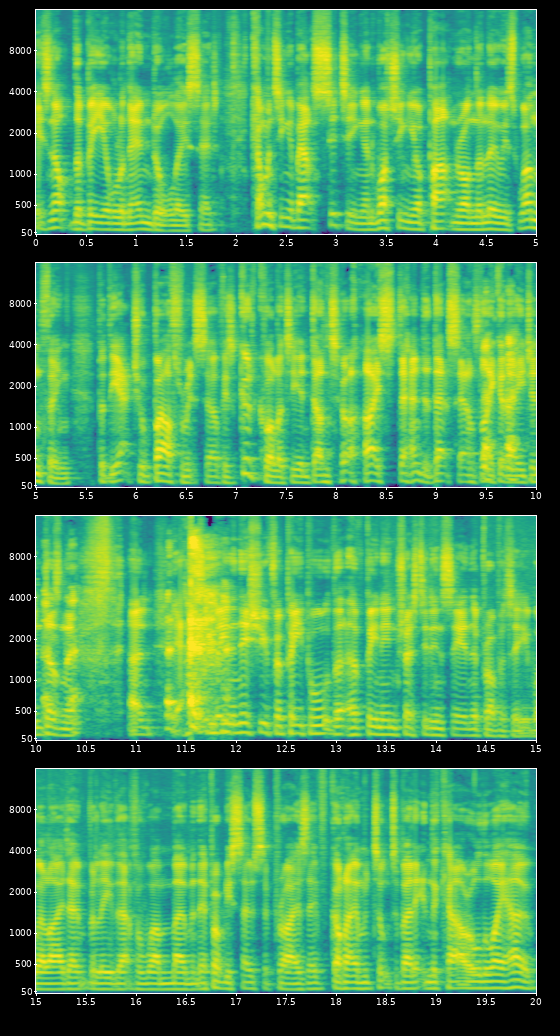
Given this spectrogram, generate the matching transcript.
It's not the be all and end all, they said. Commenting about sitting and watching your partner on the loo is one thing, but the actual bathroom itself is good quality and done to a high standard. That sounds like an agent, doesn't it? And it hasn't been an issue for people that have been interested in seeing the property. Well, I don't believe believe that for one moment. They're probably so surprised they've gone home and talked about it in the car all the way home.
